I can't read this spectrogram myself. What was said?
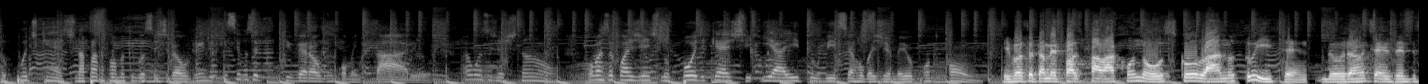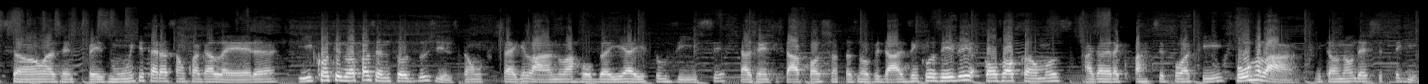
no podcast, na plataforma que você estiver ouvindo. E se você tiver algum comentário, alguma sugestão, conversa com a gente no podcast iaituvice.gmail.com. E você também pode falar conosco lá no Twitter. Durante a exibição, a gente fez muita interação com a galera e continua fazendo todos os dias. Então segue lá no arroba. A gente tá postando as novidades. Inclusive, convocamos a galera que participou aqui por lá. Então não deixe de seguir.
